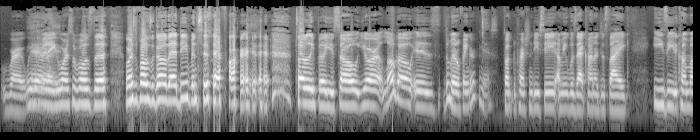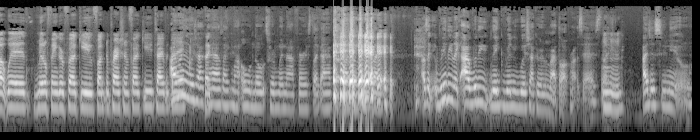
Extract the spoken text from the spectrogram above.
Right. Wait Yeah, a minute. like- you weren't supposed to. weren't supposed to go that deep into that part. totally feel you. So your logo is the middle finger. yes. Fuck Depression DC. I mean, was that kind of just like easy to come up with? Middle finger, fuck you. Fuck depression, fuck you type of thing. I really wish I could Like- have like my old notes from when I first like I have to I was like really like I really like really wish I could remember my thought process. Like Mhm. I just knew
